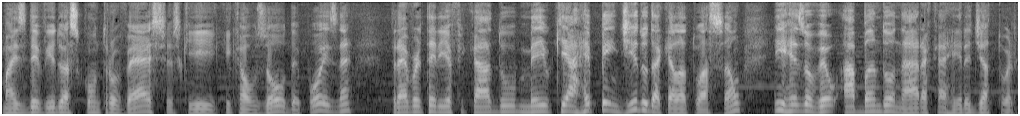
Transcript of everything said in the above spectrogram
mas devido às controvérsias que, que causou depois, né? Trevor teria ficado meio que arrependido daquela atuação e resolveu abandonar a carreira de ator.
